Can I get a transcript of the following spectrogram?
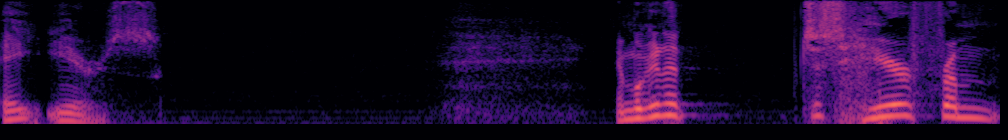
eight years. And we're going to just hear from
